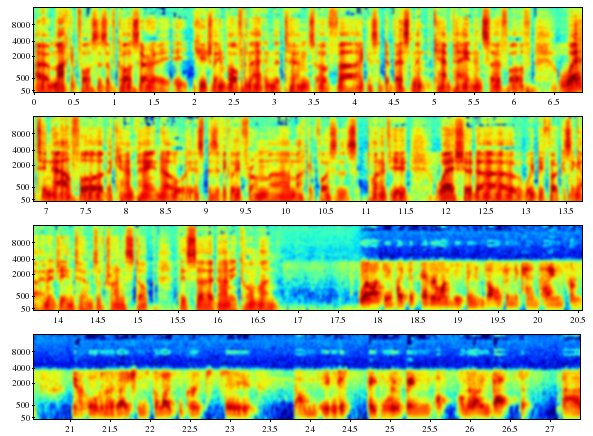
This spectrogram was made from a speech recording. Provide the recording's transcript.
market forces, of course, are hugely involved in that in the terms of, I guess, a divestment campaign and so forth. Where to now for the campaign, specifically from market forces' point of view? Where should we be focusing our energy in terms terms of trying to stop this uh, Adani coal mine? Well, I do think that everyone who's been involved in the campaign, from you know organisations to local groups to um, even just people who have been on their own bat, just uh,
